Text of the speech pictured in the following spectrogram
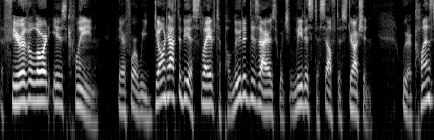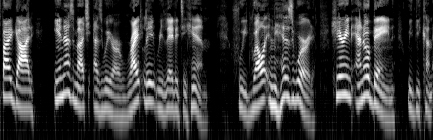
The fear of the Lord is clean. Therefore, we don't have to be a slave to polluted desires which lead us to self destruction. We are cleansed by God inasmuch as we are rightly related to Him. If we dwell in His Word, hearing and obeying, we become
